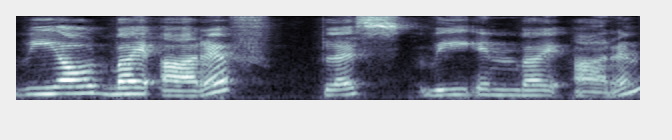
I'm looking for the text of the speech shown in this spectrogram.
V out by RF plus V in by Rn.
